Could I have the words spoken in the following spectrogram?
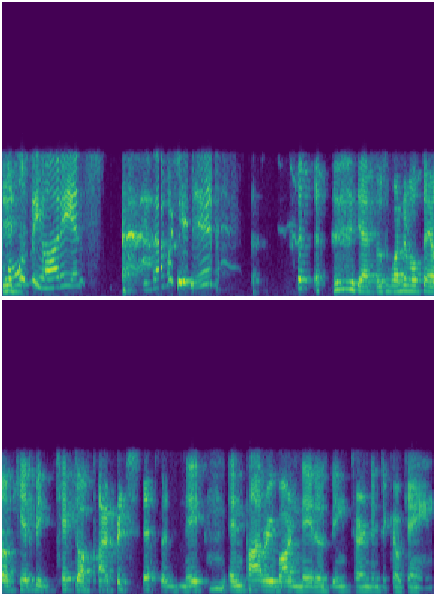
kids. pulled the audience? Is that what you did? yes, this wonderful tale of kids being kicked off pirate ships and na- and Pottery Barn natives being turned into cocaine.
